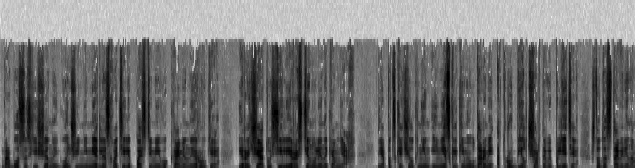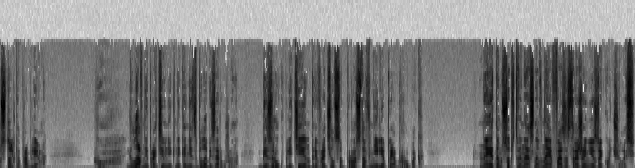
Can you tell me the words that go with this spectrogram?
Барбоса с еще одной гончей немедля схватили пастями его каменные руки и, рыча от усилий, растянули на камнях. Я подскочил к ним и несколькими ударами отрубил чертовы плети, что доставили нам столько проблем. Фух, главный противник наконец был обезоружен. Без рук плетей он превратился просто в нелепый обрубок. На этом, собственно, основная фаза сражения закончилась.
